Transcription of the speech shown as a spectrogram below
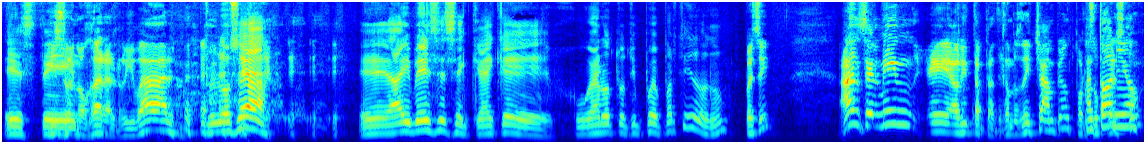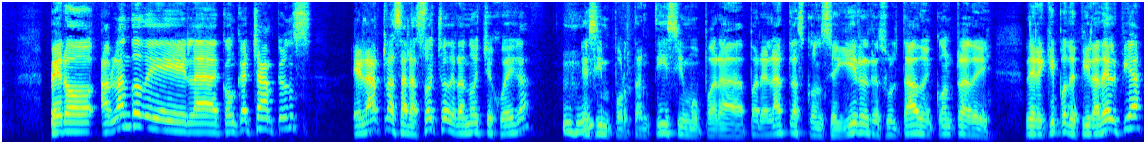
Este, Hizo enojar al rival. Pues, o sea, eh, hay veces en que hay que jugar otro tipo de partidos, ¿no? Pues sí. Anselmin, eh, ahorita platicamos de Champions, por supuesto. Pero hablando de la Conca Champions, el Atlas a las 8 de la noche juega. Es importantísimo para, para el Atlas conseguir el resultado en contra de, del equipo de Filadelfia.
